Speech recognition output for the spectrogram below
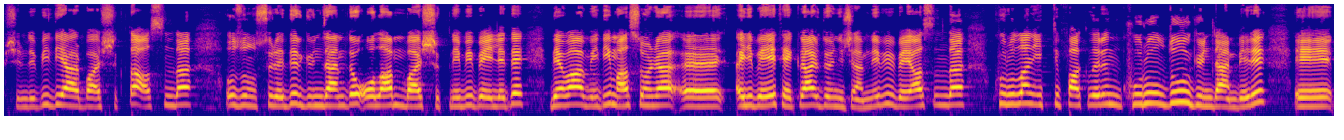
Şimdi bir diğer başlıkta aslında uzun süredir gündemde olan başlık Nebi Bey'le de devam edeyim. Az sonra e, Ali Bey'e tekrar döneceğim. Nebi Bey aslında kurulan ittifakların kurulduğu günden beri e,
